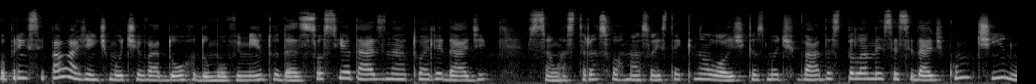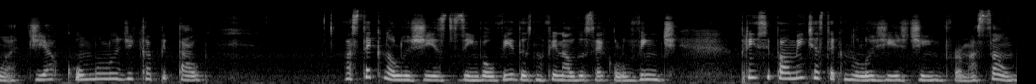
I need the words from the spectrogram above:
O principal agente motivador do movimento das sociedades na atualidade são as transformações tecnológicas motivadas pela necessidade contínua de acúmulo de capital. As tecnologias desenvolvidas no final do século XX, principalmente as tecnologias de informação,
